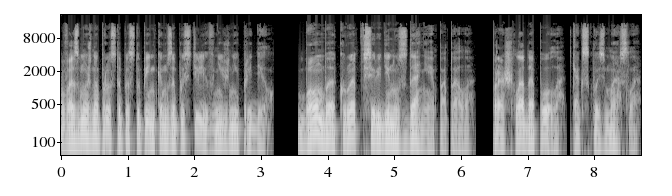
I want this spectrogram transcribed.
Возможно, просто по ступенькам запустили в нижний предел. Бомба аккурат в середину здания попала. Прошла до пола, как сквозь масло.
